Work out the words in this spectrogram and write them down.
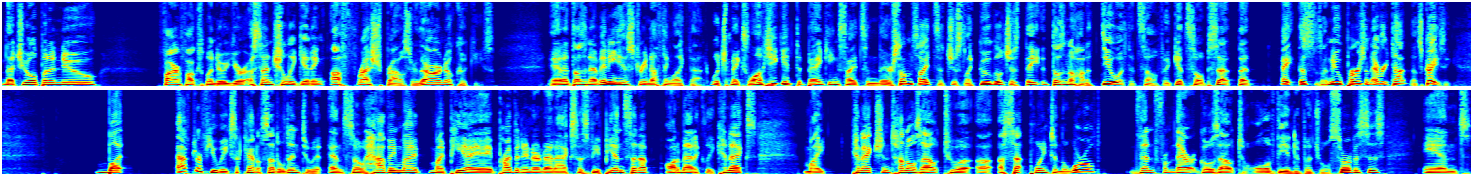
that you open a new Firefox window, you're essentially getting a fresh browser. There are no cookies. And it doesn't have any history, nothing like that, which makes long you get to banking sites. And there are some sites that just like Google just, they, it doesn't know how to deal with itself. It gets so upset that, hey, this is a new person every time. That's crazy. But after a few weeks, I kind of settled into it. And so having my, my PIA, private internet access VPN set up automatically connects. My connection tunnels out to a, a set point in the world. Then from there, it goes out to all of the individual services, and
